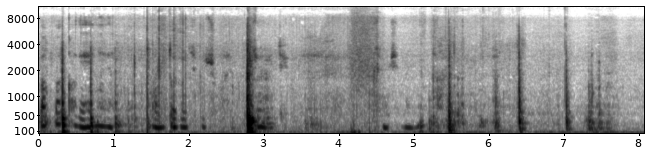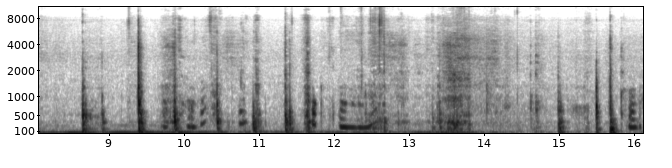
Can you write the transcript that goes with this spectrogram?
빡빡하게 해놔야 안 떨어지고 좋아요. 고정이 돼요. 잠시만요. 맞춰서 쏙 집어넣으면 들어가.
